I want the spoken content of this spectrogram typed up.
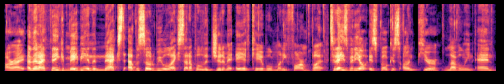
all right? And then I think maybe in the next episode, we will like set up a legitimate AFKable money farm, but today's video is focused on pure leveling and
